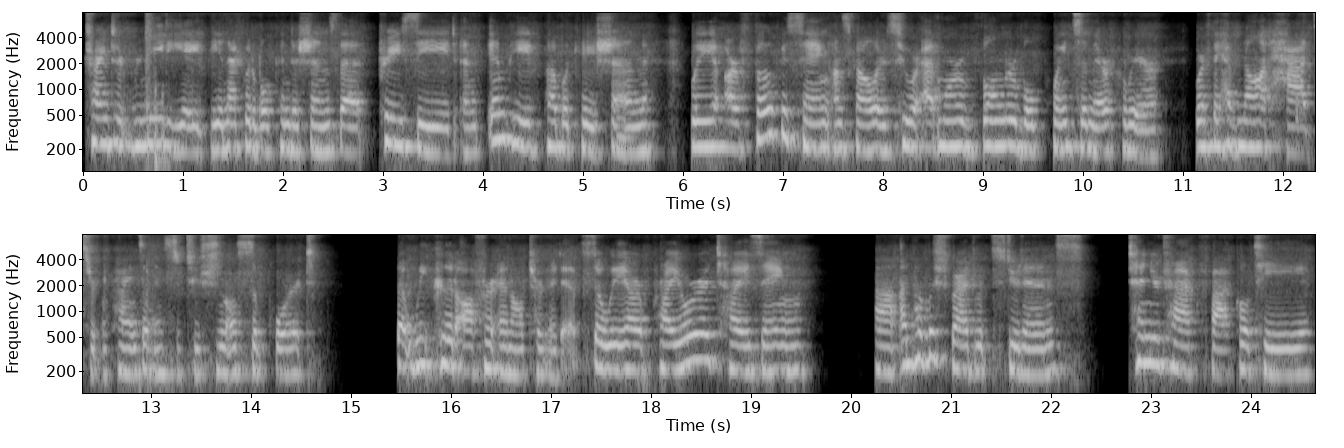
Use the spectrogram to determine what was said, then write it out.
trying to remediate the inequitable conditions that precede and impede publication, we are focusing on scholars who are at more vulnerable points in their career, where if they have not had certain kinds of institutional support, that we could offer an alternative. So we are prioritizing uh, unpublished graduate students, tenure track faculty,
